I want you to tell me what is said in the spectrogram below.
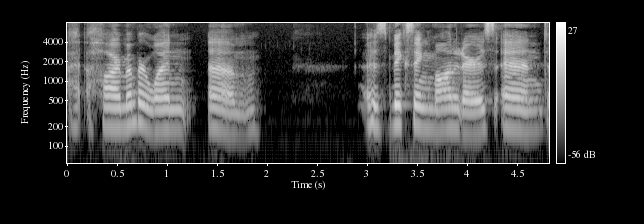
I, I remember one. Um, I was mixing monitors, and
